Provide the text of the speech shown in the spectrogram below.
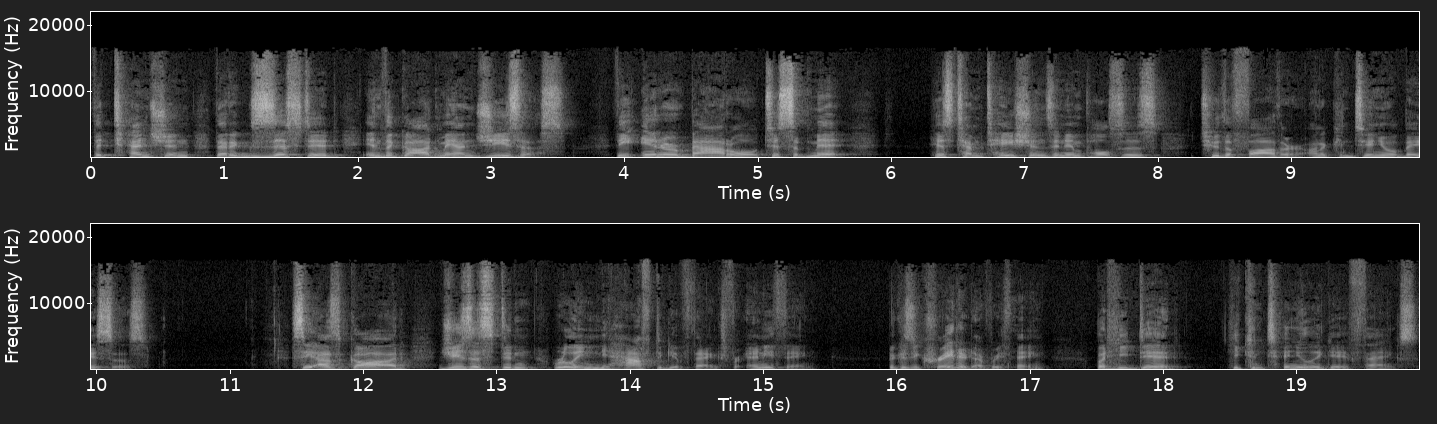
the tension that existed in the God man Jesus, the inner battle to submit his temptations and impulses to the Father on a continual basis. See, as God, Jesus didn't really have to give thanks for anything because he created everything, but he did. He continually gave thanks.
